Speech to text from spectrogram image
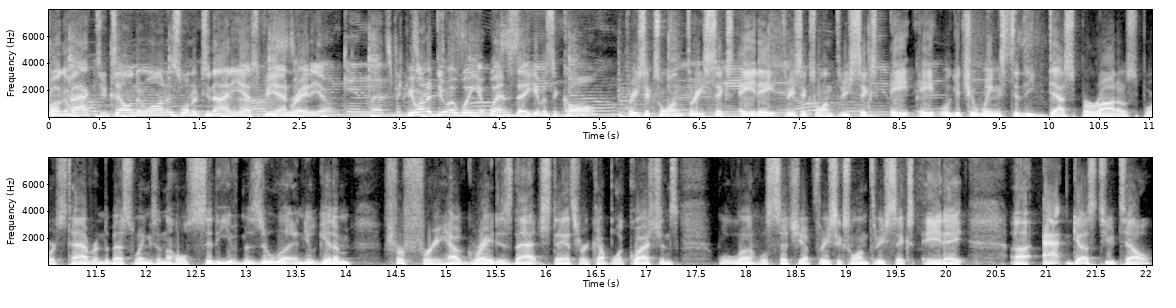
Welcome back to Tell Nuanez, 1029 ESPN Radio. If you want to do a Wing It Wednesday, give us a call. 361 3688. 361 3688 will get you wings to the Desperado Sports Tavern, the best wings in the whole city of Missoula, and you'll get them for free. How great is that? Just answer a couple of questions. We'll, uh, we'll set you up 361 3688. Uh, at Gus Tutel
